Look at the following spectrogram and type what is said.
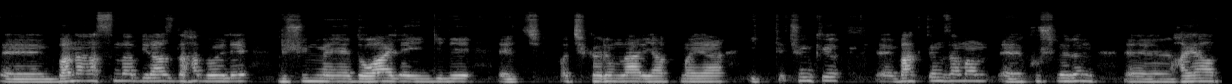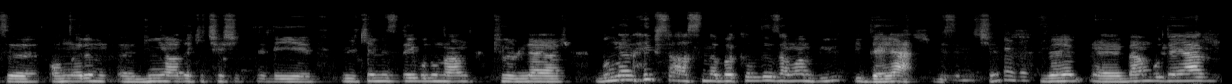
e, bana aslında biraz daha böyle düşünmeye, doğayla ilgili e, çıkarımlar yapmaya itti. Çünkü e, baktığım zaman e, kuşların e, hayatı, onların e, dünyadaki çeşitliliği, ülkemizde bulunan türler, bunların hepsi aslında bakıldığı zaman büyük bir değer bizim için. Evet. Ve e, ben bu değer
